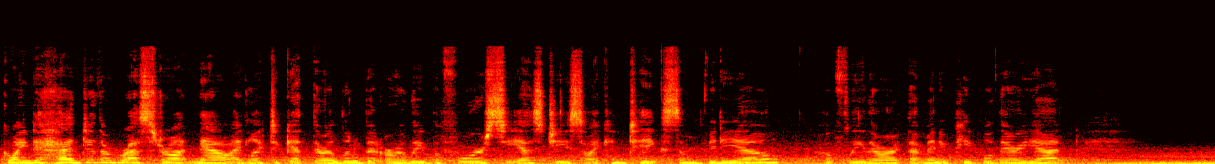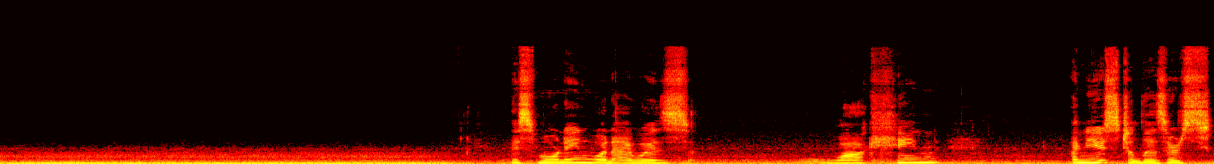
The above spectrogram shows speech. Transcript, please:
going to head to the restaurant now. I'd like to get there a little bit early before CSG so I can take some video. Hopefully there aren't that many people there yet. This morning when I was walking I'm used to lizards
